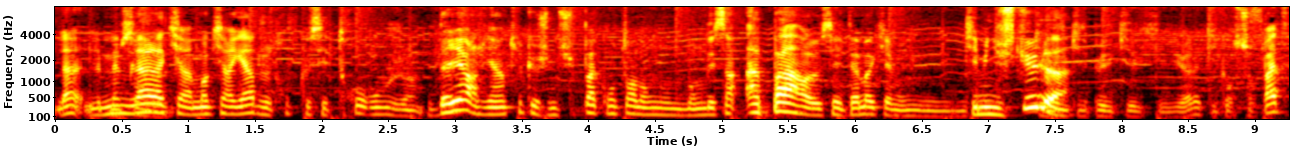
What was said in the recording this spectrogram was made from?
Là, même là, là qui- moi qui regarde, je trouve que c'est trop rouge. D'ailleurs, il y a un truc que je ne suis pas content dans mon, dans mon dessin, à part euh, Saitama qui a une. Qui est minuscule. qui, qui- qui- qui- voilà, qui court sur pattes.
